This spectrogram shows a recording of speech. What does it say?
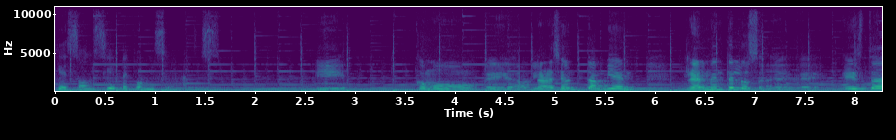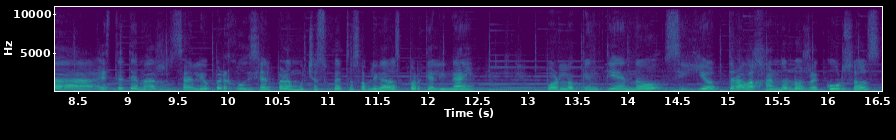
que son siete comisionados. Y como eh, aclaración, también realmente los, eh, eh, esta, este tema salió perjudicial para muchos sujetos obligados porque el INAI, por lo que entiendo, siguió trabajando los recursos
